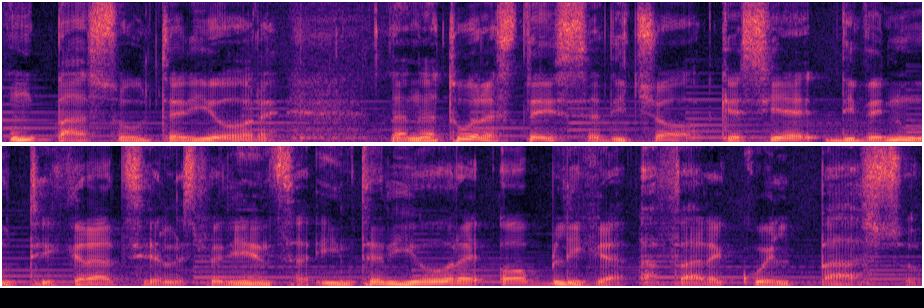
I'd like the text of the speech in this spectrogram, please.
un passo ulteriore la natura stessa di ciò che si è divenuti grazie all'esperienza interiore obbliga a fare quel passo.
